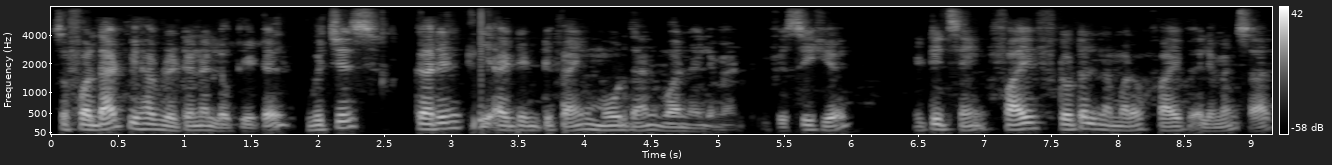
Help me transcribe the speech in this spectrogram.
So for that we have written a locator which is currently identifying more than one element. If you see here it is saying five total number of five elements are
